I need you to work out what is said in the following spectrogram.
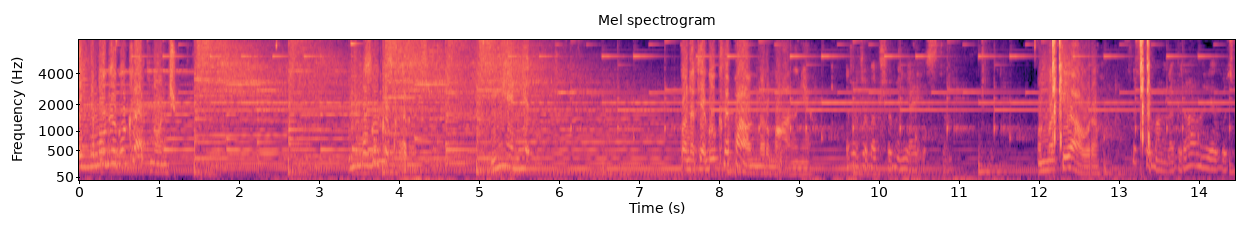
Ej, nie mogę go klepnąć. Nie mogę go klepnąć. Nie, nie. Ponad ja go klepałem normalnie. Teraz zobaczymy, ja jestem. On ma aura. Wszystko mam nagrane, jakby coś.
